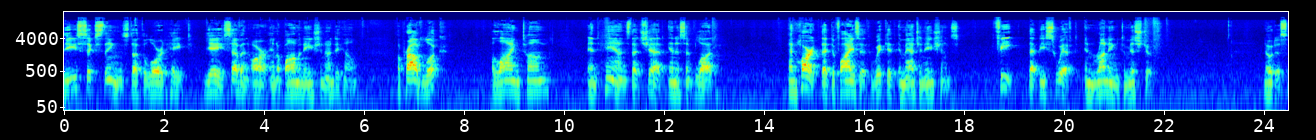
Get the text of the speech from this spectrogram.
these six things doth the Lord hate. Yea, seven are an abomination unto him a proud look, a lying tongue, and hands that shed innocent blood, and heart that deviseth wicked imaginations feet that be swift in running to mischief. Notice,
